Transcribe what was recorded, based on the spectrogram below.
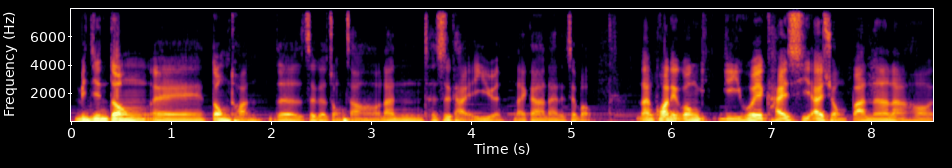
民进党诶东团的这个总召吼，咱陈世凯议员来跟来的这部。咱看到讲议会开始爱上班啊，然后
